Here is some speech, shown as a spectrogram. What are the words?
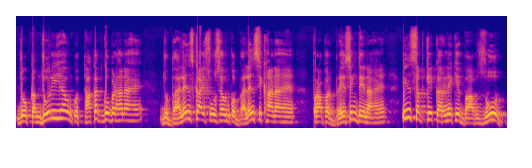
जो कमज़ोरी है, उनको ताकत को बढ़ाना है, जो बैलेंस का इशूस है, उनको बैलेंस सिखाना है प्रॉपर ब्रेसिंग देना है, इन सब के करने के बावजूद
